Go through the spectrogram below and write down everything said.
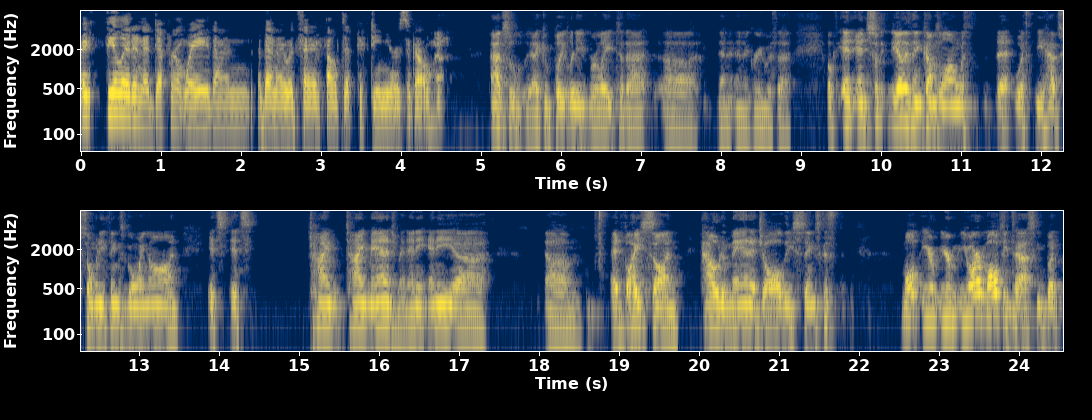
I feel it in a different way than than I would say I felt it 15 years ago. Yeah. Absolutely, I completely relate to that uh, and, and agree with that. Okay, and, and so the other thing comes along with that with you have so many things going on. It's it's time time management. Any any uh, um, advice on how to manage all these things because multi, you're, you're you are multitasking, but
